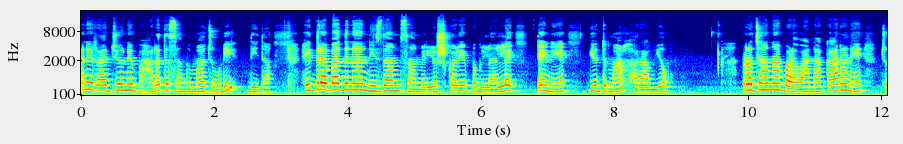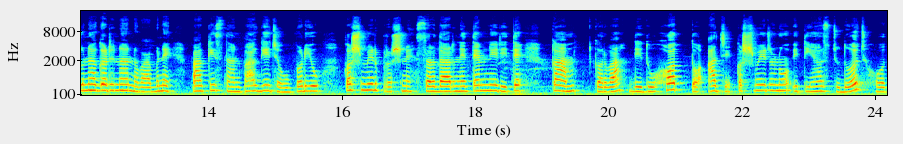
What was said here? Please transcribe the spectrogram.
અને રાજ્યોને ભારત સંઘમાં જોડી દીધા. હૈદરાબાદના નિઝામ સામે લશ્કરી પગલાં લઈ તેને યુદ્ધમાં હરાવ્યો. પ્રજાના બળવાના કારણે જૂનાગઢના નવાબને પાકિસ્તાન ભાગી જવું પડ્યું. કાશ્મીર પ્રશ્ને સરદારને તેમની રીતે કામ કરવા દીધું હોત તો આજે કાશ્મીરનો ઇતિહાસ જુદો જ હોત.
